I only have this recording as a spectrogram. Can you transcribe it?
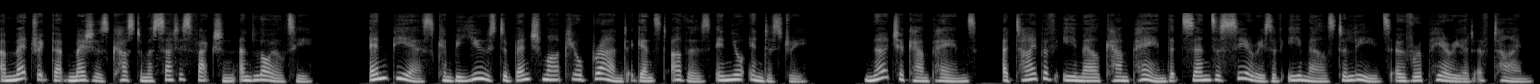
a metric that measures customer satisfaction and loyalty. NPS can be used to benchmark your brand against others in your industry. Nurture campaigns, a type of email campaign that sends a series of emails to leads over a period of time.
